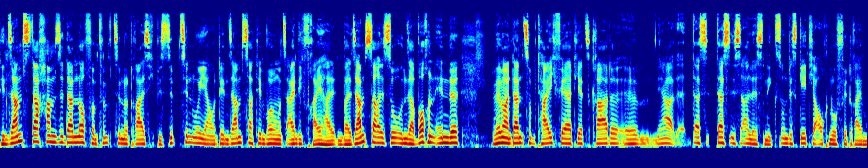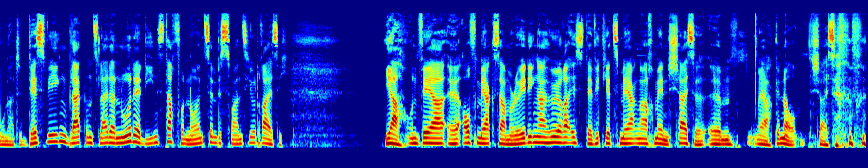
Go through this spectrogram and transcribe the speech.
Den Samstag haben sie dann noch von 15.30 Uhr bis 17 Uhr, ja, und den Samstag, den wollen wir uns eigentlich frei halten, weil Samstag ist so unser Wochenende. Wenn man dann zum Teich fährt, jetzt gerade, ähm, ja, das, das ist alles nix und es geht ja auch nur für drei Monate. Deswegen bleibt uns leider nur der Dienstag von 19 bis 20.30 Uhr. Ja, und wer äh, aufmerksam Radinger-Hörer ist, der wird jetzt merken, ach Mensch, scheiße, ähm, ja, genau, scheiße.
